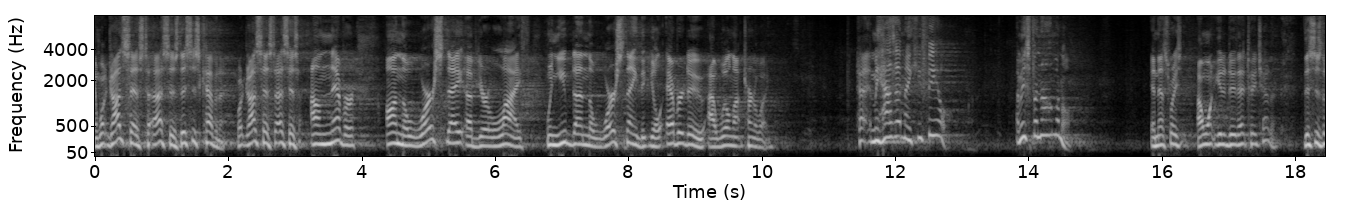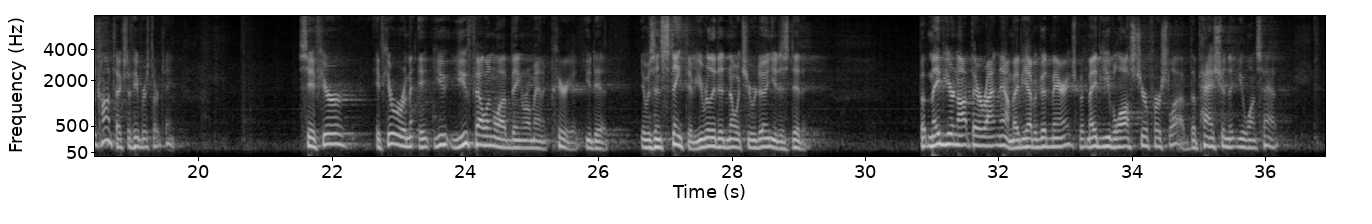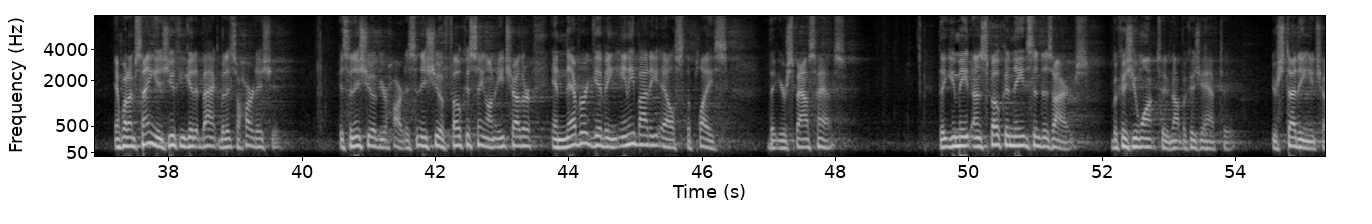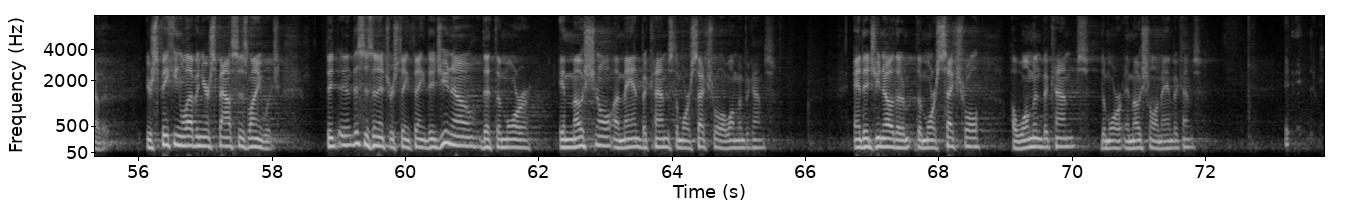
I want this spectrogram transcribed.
And what God says to us is this is covenant. What God says to us is, I'll never, on the worst day of your life, when you've done the worst thing that you'll ever do, I will not turn away. I mean, how does that make you feel? I mean, it's phenomenal. And that's what I want you to do that to each other. This is the context of Hebrews 13. See, if you're, if you're, you, you fell in love being romantic, period. You did. It was instinctive. You really didn't know what you were doing, you just did it. But maybe you're not there right now. Maybe you have a good marriage, but maybe you've lost your first love, the passion that you once had. And what I'm saying is you can get it back, but it's a hard issue. It's an issue of your heart. It's an issue of focusing on each other and never giving anybody else the place that your spouse has. That you meet unspoken needs and desires because you want to, not because you have to. You're studying each other. You're speaking love in your spouse's language. Did, this is an interesting thing. Did you know that the more emotional a man becomes, the more sexual a woman becomes? And did you know that the more sexual a woman becomes, the more emotional a man becomes?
